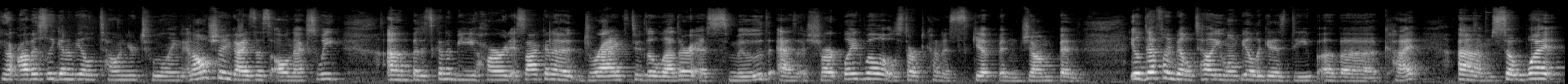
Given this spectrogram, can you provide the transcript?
you're obviously going to be able to tell in your tooling. And I'll show you guys this all next week. Um, but it's going to be hard. It's not going to drag through the leather as smooth as a sharp blade will. It will start to kind of skip and jump and you'll definitely be able to tell you won't be able to get as deep of a cut. Um, so what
